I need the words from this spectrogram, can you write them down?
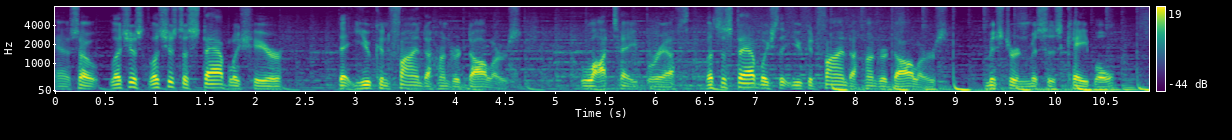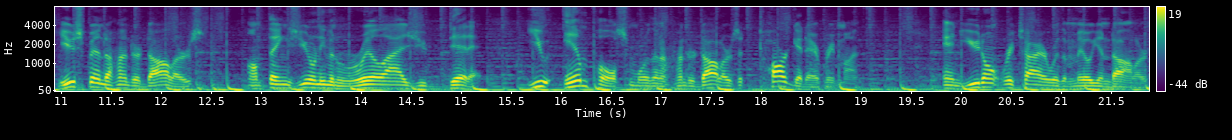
And so let's just let's just establish here that you can find hundred dollars. Latte breath. Let's establish that you could find hundred dollars, Mr. and Mrs. Cable. You spend hundred dollars on things you don't even realize you did it. You impulse more than hundred dollars at Target every month, and you don't retire with a million dollars.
